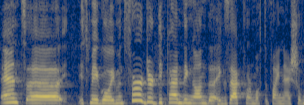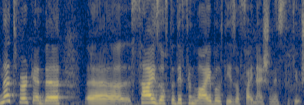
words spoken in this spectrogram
and uh, it may go even further depending on the exact form of the financial network and the uh, size of the different liabilities of financial institutions.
